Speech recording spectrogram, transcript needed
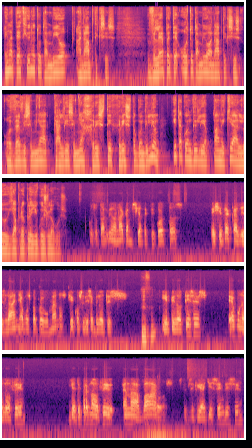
Ένα τέτοιο είναι το Ταμείο Ανάπτυξης. Βλέπετε ότι το Ταμείο Ανάπτυξης οδεύει σε μια καλή, σε μια χρηστή χρήση των κονδυλίων ή τα κονδύλια πάνε και αλλού για προεκλογικούς λόγους; Το Ταμείο Ανάκαμψης και Ανθεκτικότητας έχει 10 δι δάνεια, όπως είπα προηγουμένως, και 20 δις επιδοτήσεις. Οι επιδοτήσεις έχουν δοθεί γιατί πρέπει να δοθεί ένα βάρος στην ψηφιακή σύνδεση,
